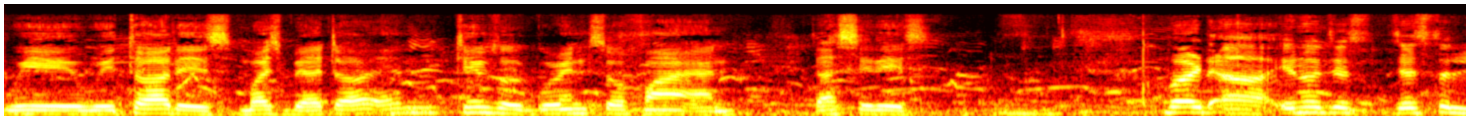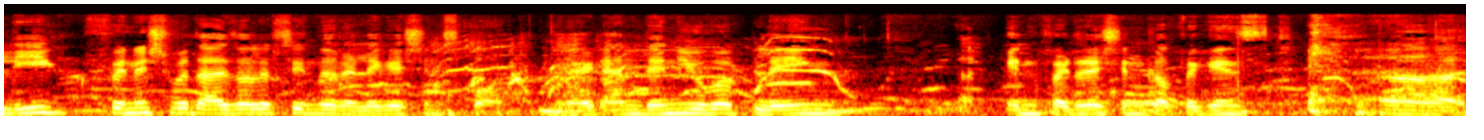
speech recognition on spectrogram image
we we thought is much better, and teams were growing so far, and that's it is. But uh, you know, just just the league finished with Aizawl FC in the relegation spot, right? And then you were playing uh, in Federation Cup against uh,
